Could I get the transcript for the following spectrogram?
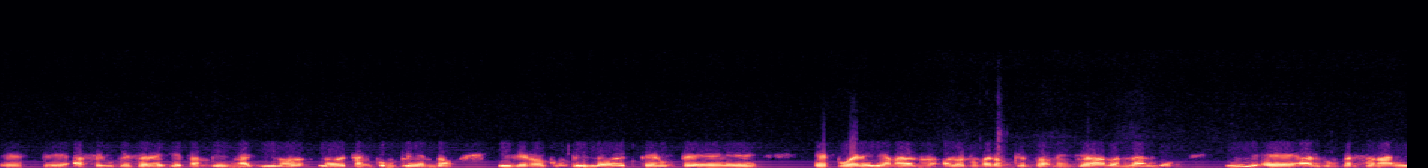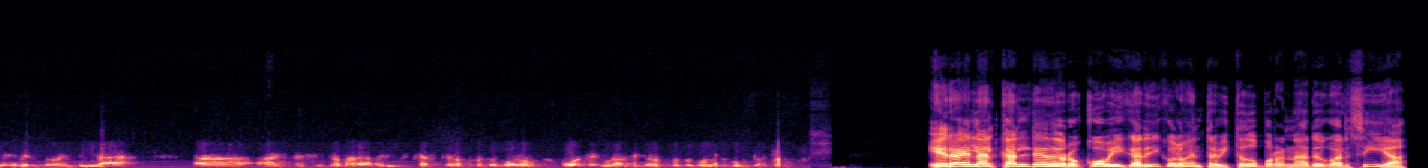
este, asegúrese de que también allí lo, están cumpliendo y de no cumplirlo, este, usted eh, puede llamar a, los- números que tú has mencionado, Hernando, y eh, algún personal eventualmente irá a, a este sitio para verificar que los protocolos o asegurarse que los protocolos cumplan. Era el alcalde de Orocovis, Gary Colón, entrevistado por Hernando García.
